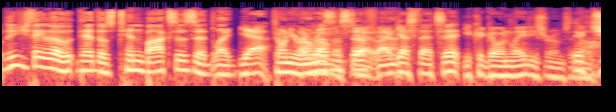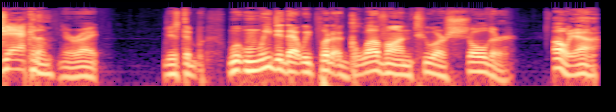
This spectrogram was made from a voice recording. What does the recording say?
well, didn't you say though they had those tin boxes at like Yeah, Tony Like Roma's and stuff? Yeah, I guess that's it. You could go in ladies' rooms. and They're all. jacking them. You're right. We used to when when we did that, we put a glove on to our shoulder. Oh yeah.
